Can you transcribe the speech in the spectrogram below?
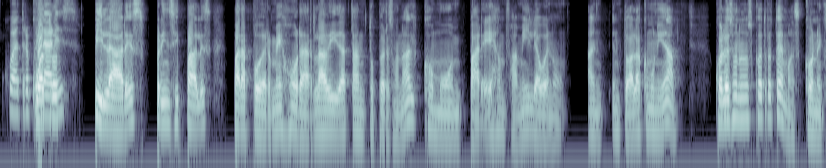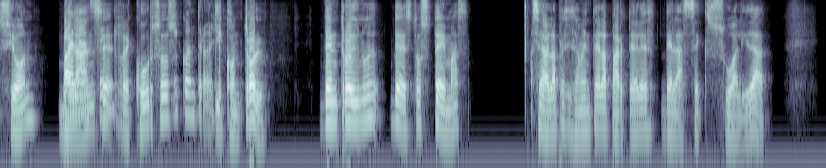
Cuatro cuatro- pilares. pilares principales para poder mejorar la vida tanto personal como en pareja, en familia, bueno, en, en toda la comunidad. ¿Cuáles son esos cuatro temas? Conexión, balance, Balance recursos y control. y control. Dentro de uno de estos temas se habla precisamente de la parte de la sexualidad.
